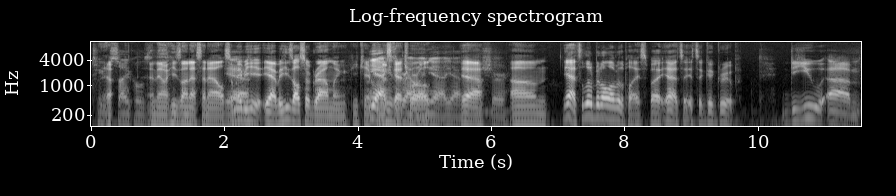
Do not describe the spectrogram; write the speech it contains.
two Yeah. cycles, and now he's on SNL. So Yeah. maybe he, yeah, but he's also Groundling. He came yeah, from the sketch groundling, world. Yeah, yeah, Yeah. for sure. Um, yeah, it's a little bit all over the place, but yeah, it's a, it's a good group. do you, um,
